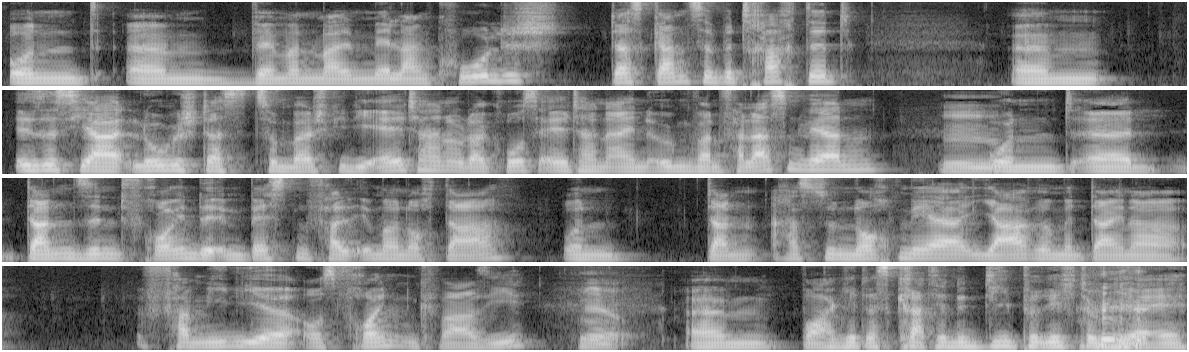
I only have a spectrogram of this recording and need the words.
Und ähm, wenn man mal melancholisch das Ganze betrachtet, ähm, ist es ja logisch, dass zum Beispiel die Eltern oder Großeltern einen irgendwann verlassen werden. Mhm. Und äh, dann sind Freunde im besten Fall immer noch da. Und dann hast du noch mehr Jahre mit deiner Familie aus Freunden quasi. Ja. Ähm, boah, geht das gerade in eine diepe Richtung hier, ey.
